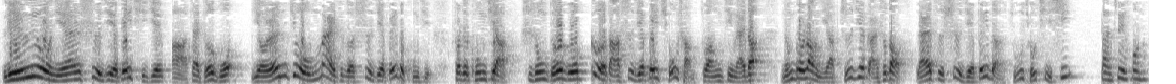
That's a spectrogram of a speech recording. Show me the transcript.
零六年世界杯期间啊，在德国有人就卖这个世界杯的空气，说这空气啊是从德国各大世界杯球场装进来的，能够让你啊直接感受到来自世界杯的足球气息。但最后呢，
